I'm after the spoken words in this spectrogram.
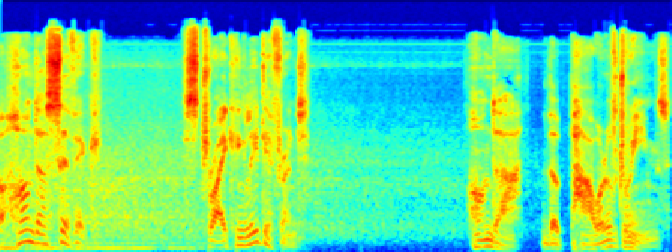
The Honda Civic. Strikingly different. Honda, the power of dreams.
